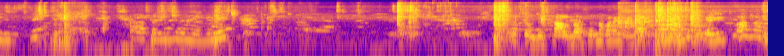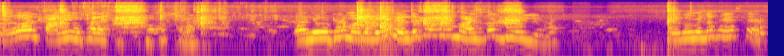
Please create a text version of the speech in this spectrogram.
দিচ্ছে। তাড়াতাড়ি হয়ে যাবে। পানি উঠা রাখছি সমস্যা না। পানি উঠা ময়লাগুলো ফেলতে সময় ধুয়ে নিব হয়ে আসছে এত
